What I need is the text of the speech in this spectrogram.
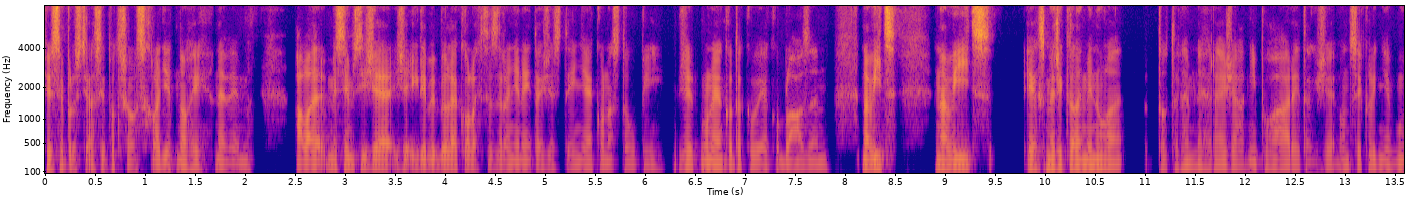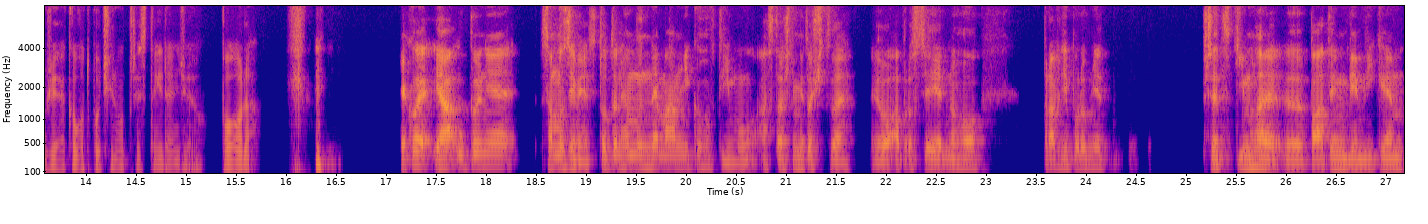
že si prostě asi potřeboval schladit nohy, nevím. Ale myslím si, že, že i kdyby byl jako lehce zraněný, takže stejně jako nastoupí, že on je jako takový jako blázen. Navíc, navíc jak jsme říkali minule, Tottenham nehraje žádný poháry, takže on si klidně může jako odpočinout přes týden, že jo? Pohoda. jako já úplně, samozřejmě, z Tottenhamu nemám nikoho v týmu a strašně mi to štve, jo? A prostě jednoho pravděpodobně před tímhle uh, pátým gameweekem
